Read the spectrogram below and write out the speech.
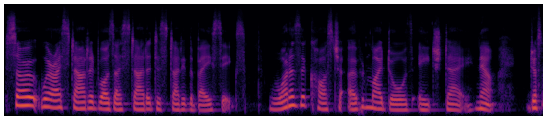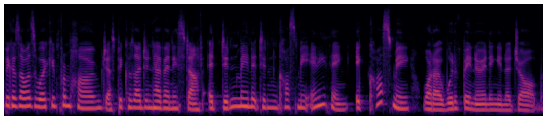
So, where I started was I started to study the basics. What does it cost to open my doors each day? Now, just because I was working from home, just because I didn't have any staff, it didn't mean it didn't cost me anything. It cost me what I would have been earning in a job.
